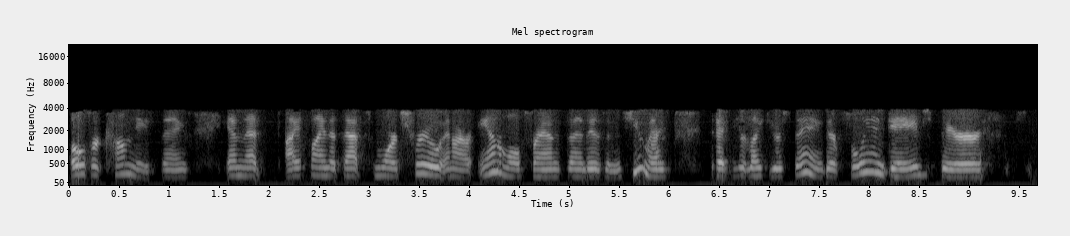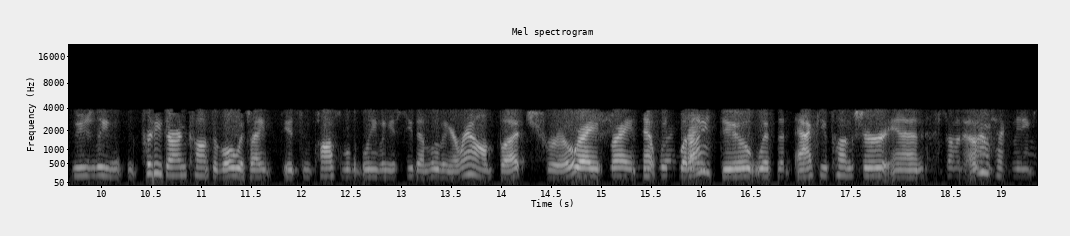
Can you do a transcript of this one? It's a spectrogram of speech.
overcome these things, and that I find that that's more true in our animal friends than it is in humans. That, you're, like you're saying, they're fully engaged. They're usually pretty darn comfortable, which I it's impossible to believe when you see them moving around, but true. Right, right. That with what right. I do with the acupuncture and some of the other techniques,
